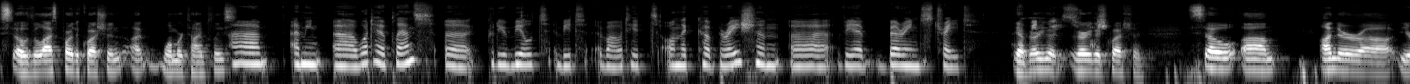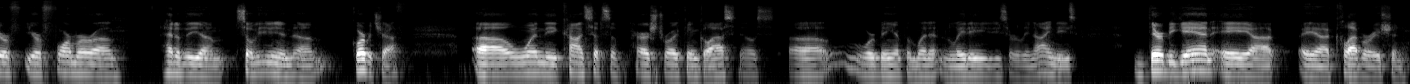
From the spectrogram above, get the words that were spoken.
So the last part of the question, uh, one more time, please. Um, I mean, uh, what are your plans? Uh, could you build a bit about it on the cooperation uh, via Bering Strait? Yeah, very good, very good question. So um, under uh, your your former um, head of the um, Soviet Union, um, Gorbachev, uh, when the concepts of perestroika and glasnost were being implemented in the late 80s, early 90s, there began a, a collaboration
